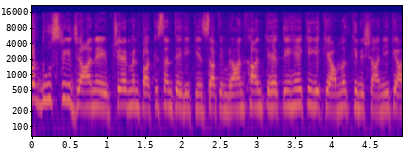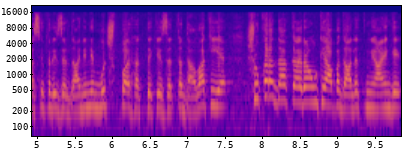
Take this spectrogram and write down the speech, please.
और दूसरी जानब, चेयरमैन पाकिस्तान तहरीक इंसाफ इमरान खान कहते हैं कि यह क्यामत की निशानी कि आसिफ अली जरदारी ने मुझ पर हत्या की इज़्ज़त का दावा किया है। शुक्र अदा कर रहा हूँ कि आप अदालत में आएँगे।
